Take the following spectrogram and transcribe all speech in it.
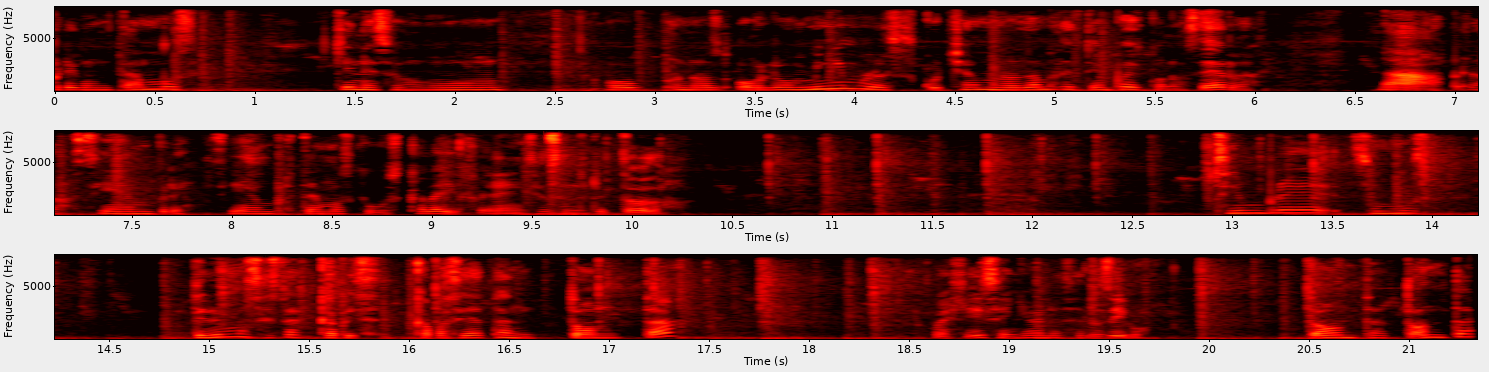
preguntamos quiénes son o, o lo mínimo los escuchamos, nos damos el tiempo de conocerlos. No, pero siempre, siempre tenemos que buscar las diferencias entre todo. Siempre somos, tenemos esta capacidad tan tonta. Pues sí, señores, se los digo. Tonta, tonta,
